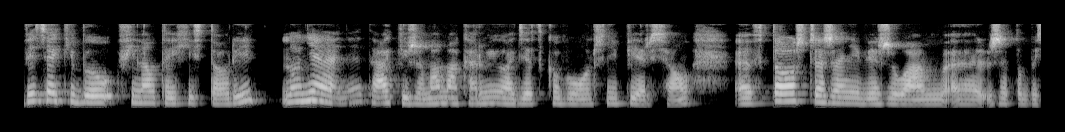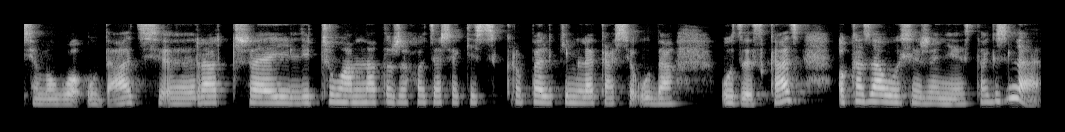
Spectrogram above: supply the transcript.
Wiecie, jaki był finał tej historii? No nie, nie taki, że mama karmiła dziecko wyłącznie piersią. E, W to szczerze nie wierzyłam, e, że to by się mogło udać. E, Raczej liczyłam na to, że chociaż jakieś kropelki mleka się uda uzyskać. Okazało się, że nie jest tak źle,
